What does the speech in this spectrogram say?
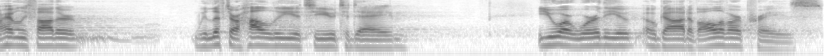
Our Heavenly Father, we lift our hallelujah to you today. You are worthy, O God, of all of our praise.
